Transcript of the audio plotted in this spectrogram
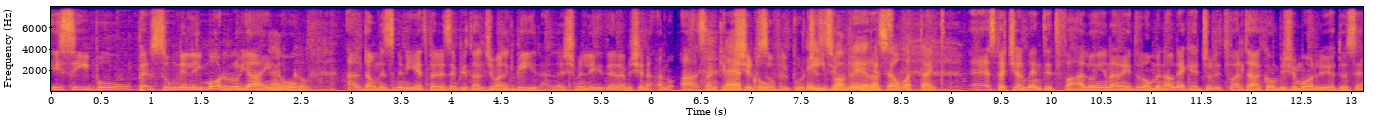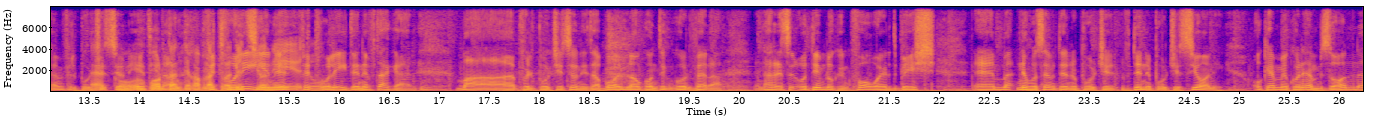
jisibu eh, persuni li jmorru jgħinu għal dawn iż-żminijiet per eżempju tal-ġimgħa l-kbira, għaliex mill-li jidher hemm xi naqanu qas anke biex jirbsu fil-purċizzjoni. Iva, vera, sewwa tajt. speċjalment it-tfal, u jiena ngħidilhom minn hawnhekk ħeġġu li tfal tagħkom biex imorru jieħdu sehem fil-purċissjonijiet. Importanti ħafna tradizzjonijiet. Fit-tfuliti niftakar ma fil-purċissjoni ta' Bolmla u kont inkun vera nħares il-qudiem looking forward biex nieħu sehem f'din il-purċissjoni. U kemm ikun hemm bżonn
